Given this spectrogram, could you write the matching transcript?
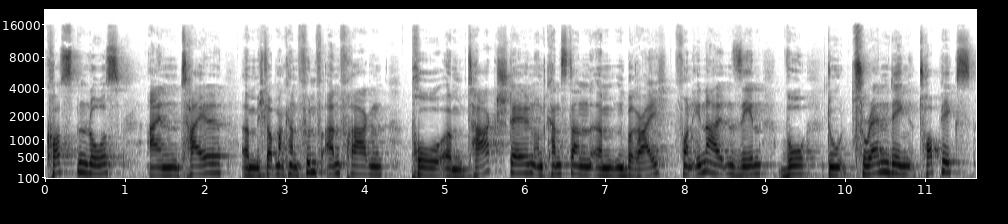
kostenlos einen Teil, ähm, ich glaube, man kann fünf Anfragen pro ähm, Tag stellen und kannst dann ähm, einen Bereich von Inhalten sehen, wo du Trending Topics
